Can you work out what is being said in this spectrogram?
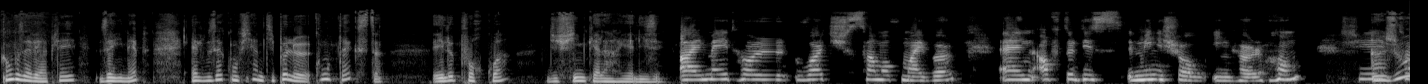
Quand vous avez appelé Zeynep, elle vous a confié un petit peu le contexte et le pourquoi du film qu'elle a réalisé. I made her watch some of my work and after this mini show in her home un jour,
